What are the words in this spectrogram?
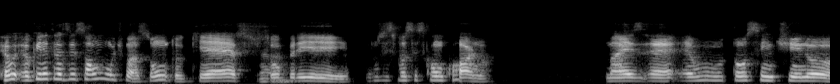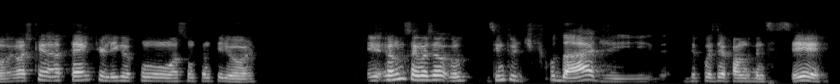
Eu, eu queria trazer só um último assunto, que é ah. sobre. Não sei se vocês concordam, mas é, eu estou sentindo. Eu acho que até interliga com o assunto anterior. Eu, eu não sei, mas eu, eu, sinto dificuldade, depois da reforma do BNCC,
